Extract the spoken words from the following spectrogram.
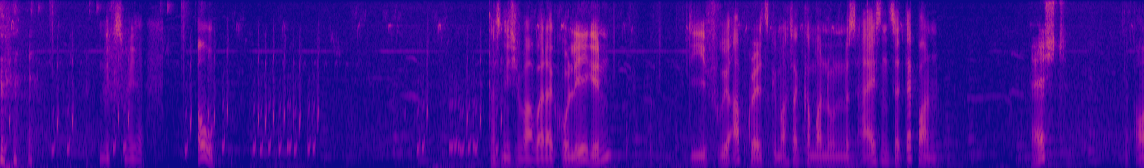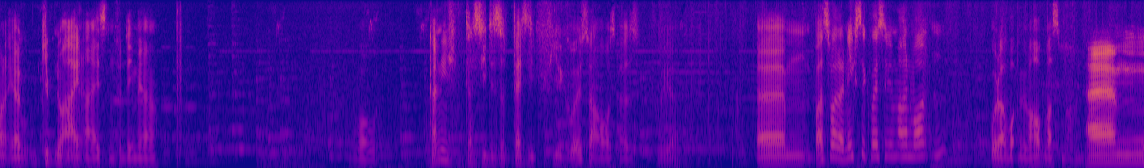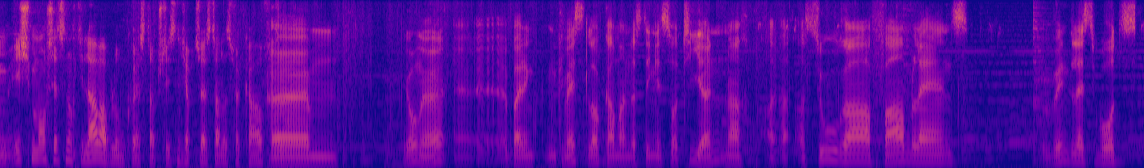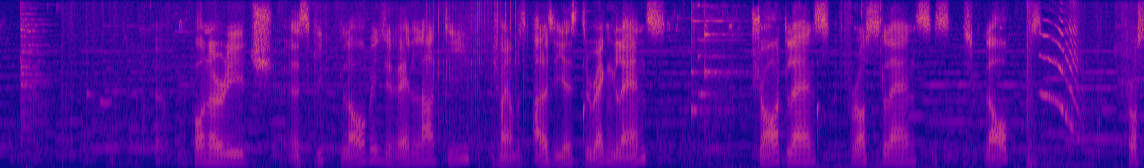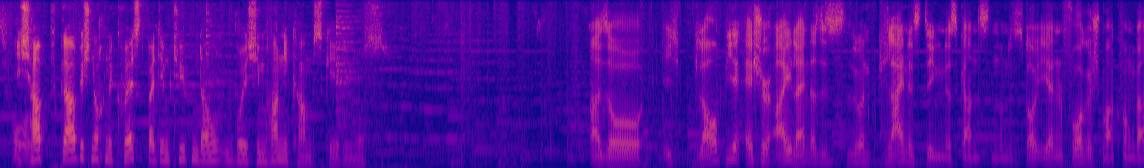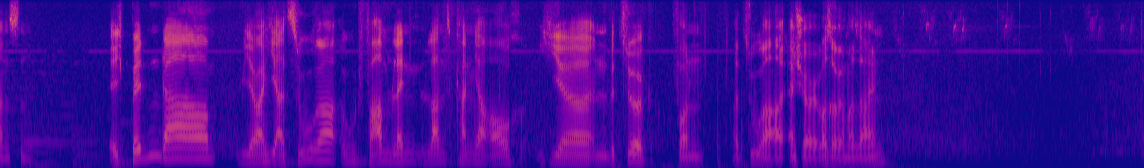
Nix mehr hier. Oh. Das nicht wahr. Bei der Kollegin die früher Upgrades gemacht hat, kann man nun das Eisen zerdeppern. Echt? Ja, gibt nur ein Eisen, von dem her. Wow. Kann ich. Das sieht, das Fett sieht viel größer aus als früher. Ähm, was war der nächste Quest, die wir machen wollten? Oder wollten wir überhaupt was machen? Ähm, ich muss jetzt noch die Lavablumen-Quest abschließen. Ich habe zuerst alles verkauft. Ähm, Junge, äh, bei den Questlog kann man das Ding jetzt sortieren nach Asura, Farmlands, Windless Woods, Bonner Reach. Es gibt, glaube ich, relativ. Ich meine, ob das alles hier ist. Dragonlands, Shortlands, Frostlands. Ich glaube, Frostfall. Ich habe, glaube ich, noch eine Quest bei dem Typen da unten, wo ich ihm Honeycombs geben muss. Also, ich glaube hier Asher Island, das ist nur ein kleines Ding des Ganzen. Und das ist, glaube ich, eher ein Vorgeschmack vom Ganzen. Ich bin da ja, hier Azura, gut, Farmland kann ja auch hier ein Bezirk von Azura, Asher, was auch immer sein.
